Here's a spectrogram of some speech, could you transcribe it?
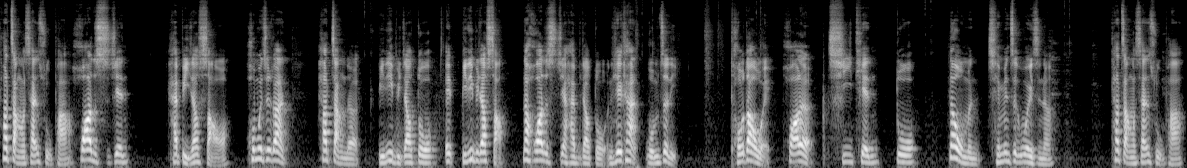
它涨了三十五趴，花的时间还比较少哦。后面这段它涨的比例比较多，诶，比例比较少，那花的时间还比较多。你可以看我们这里头到尾花了七天多，那我们前面这个位置呢，它涨了三十五趴，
